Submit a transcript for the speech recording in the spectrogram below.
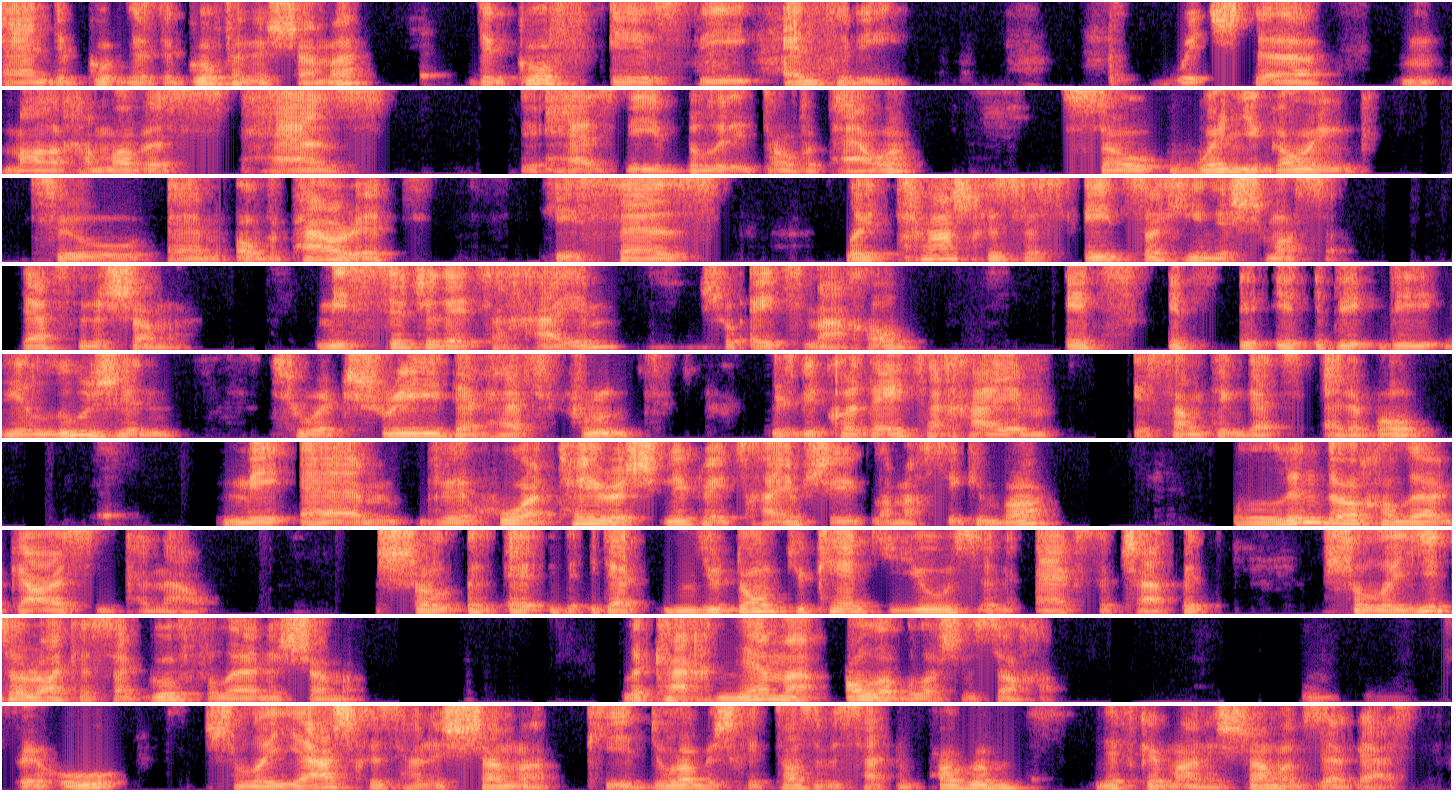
and the, there's the Guf and the Shama. The Guf is the entity which the Malach Hamavis has has the ability to overpower. So when you're going to um, overpower it, he says, That's the neshama. shu eitz machol. It's it's it, it, the, the the illusion to a tree that has fruit is because the eitz is something that's edible. והוא התרא שנקרא עץ חיים שלמחזיקים בו, לינדוך עליה garrison canal. That you don't, you can't use an axe to chop it. שלא ייתו רק הסגוף ולנשמה. לכך נאמר עולה בלשון זכה. והוא שלא ישחס הנשמה, כי ידוע בשחיתו זה בסכן פוגרום, Nifkeman Sham of Zergas.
